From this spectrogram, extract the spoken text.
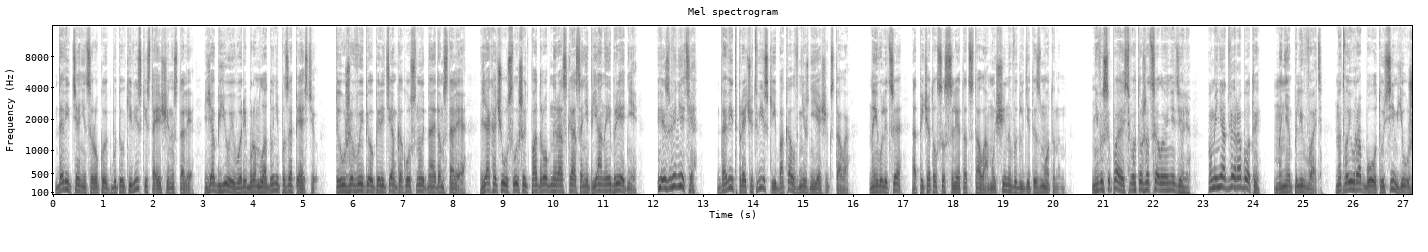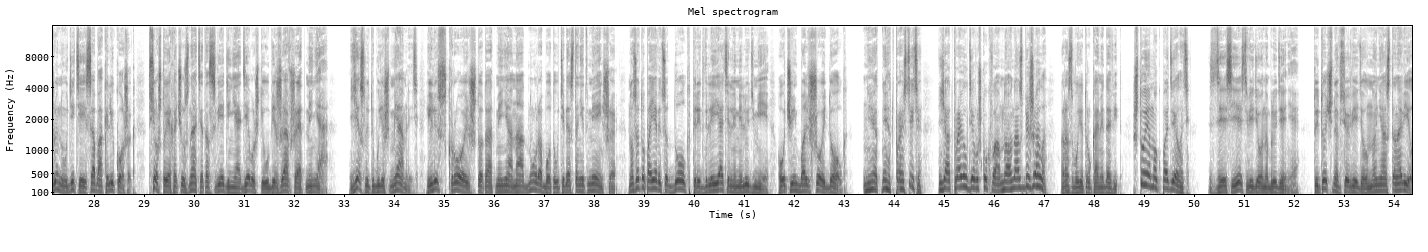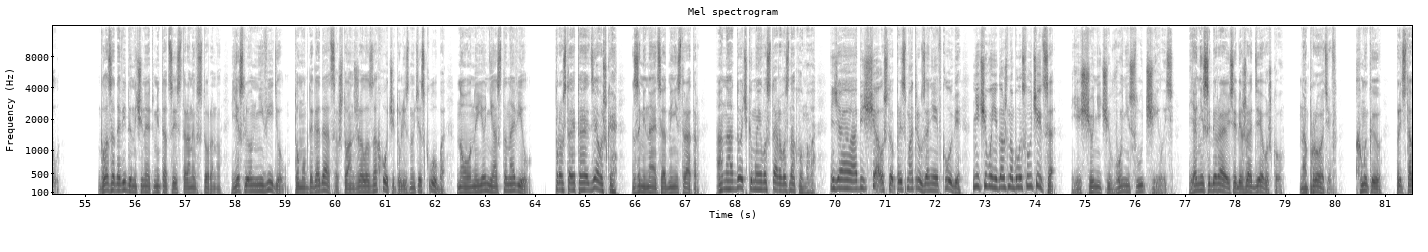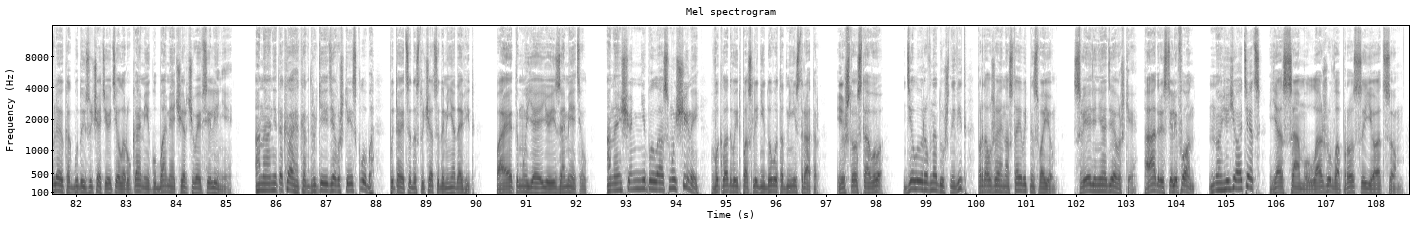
Давид тянется рукой к бутылке виски, стоящей на столе. Я бью его ребром ладони по запястью. Ты уже выпил перед тем, как уснуть на этом столе. Я хочу услышать подробный рассказ, а не пьяные бредни. Извините. Давид прячет виски и бокал в нижний ящик стола. На его лице отпечатался след от стола. Мужчина выглядит измотанным. «Не высыпаюсь вот уже целую неделю. У меня две работы». «Мне плевать. На твою работу, семью, жену, детей, собак или кошек. Все, что я хочу знать, это сведения о девушке, убежавшей от меня. Если ты будешь мямлить или скроешь что-то от меня на одну работу, у тебя станет меньше. Но зато появится долг перед влиятельными людьми. Очень большой долг. «Нет, нет, простите. Я отправил девушку к вам, но она сбежала», — разводит руками Давид. «Что я мог поделать?» «Здесь есть видеонаблюдение. Ты точно все видел, но не остановил». Глаза Давида начинают метаться из стороны в сторону. Если он не видел, то мог догадаться, что Анжела захочет улизнуть из клуба, но он ее не остановил. «Просто эта девушка...» — заминается администратор. Она дочка моего старого знакомого. Я обещал, что присмотрю за ней в клубе. Ничего не должно было случиться». «Еще ничего не случилось. Я не собираюсь обижать девушку. Напротив». Хмыкаю, представляю, как буду изучать ее тело руками и губами, очерчивая все линии. «Она не такая, как другие девушки из клуба», — пытается достучаться до меня Давид. «Поэтому я ее и заметил. Она еще не была с мужчиной», — выкладывает последний довод администратор. «И что с того?» Делаю равнодушный вид, продолжая настаивать на своем. «Сведения о девушке. Адрес, телефон. Но ее отец...» «Я сам улажу вопрос с ее отцом».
